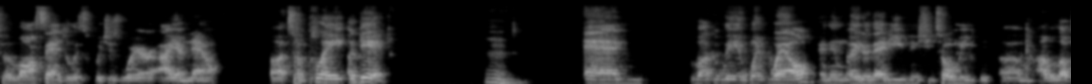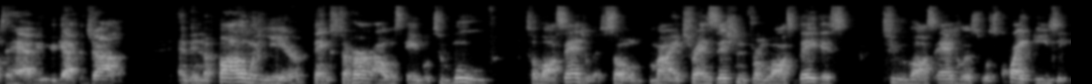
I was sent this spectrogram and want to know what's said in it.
to Los Angeles, which is where I am now, uh, to play a gig. Mm. And luckily, it went well. And then later that evening, she told me, um, "I would love to have you. You got the job." And then the following year, thanks to her, I was able to move to Los Angeles. So my transition from Las Vegas to Los Angeles was quite easy.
